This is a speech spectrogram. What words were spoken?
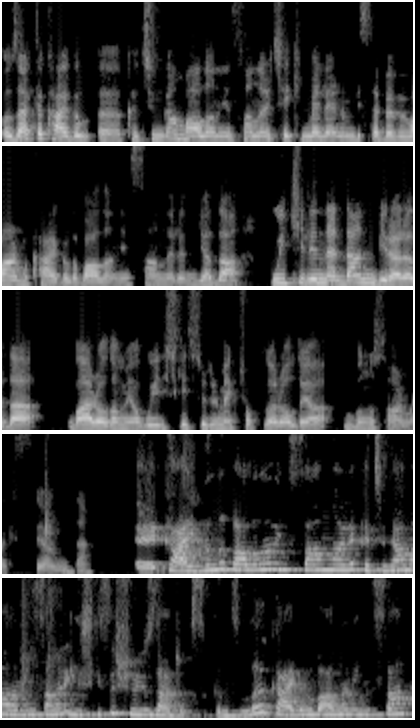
özellikle kaygı, e, kaçıngan bağlanan insanlara çekilmelerinin bir sebebi var mı kaygılı bağlanan insanların? Ya da bu ikili neden bir arada var olamıyor? Bu ilişkiyi sürdürmek çok zor oluyor. Bunu sormak istiyorum bir de e, kaygılı bağlanan insanlarla kaçıngan bağlanan insanlar ilişkisi şu yüzden çok sıkıntılı. Kaygılı bağlanan insan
